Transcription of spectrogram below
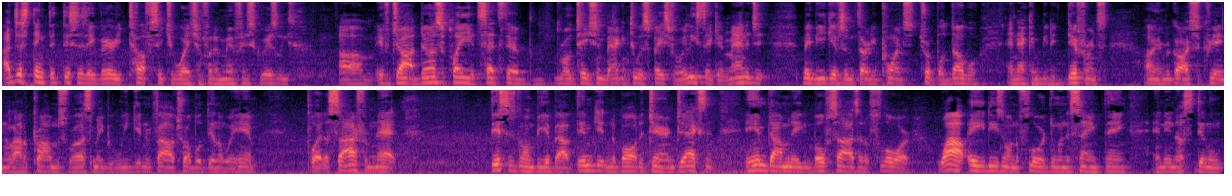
I just think that this is a very tough situation for the Memphis Grizzlies. Um, if Ja does play, it sets their rotation back into a space where at least they can manage it. Maybe he gives them 30 points, triple double, and that can be the difference uh, in regards to creating a lot of problems for us. Maybe we get in foul trouble dealing with him. But aside from that, this is going to be about them getting the ball to Jaren Jackson and him dominating both sides of the floor while AD's on the floor doing the same thing, and then us dealing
